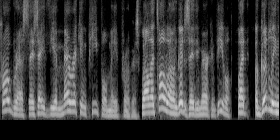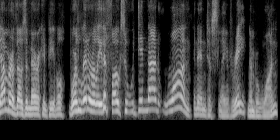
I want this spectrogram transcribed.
progress, they say the American people made progress. Well, it's all well and good to say the American people, but a goodly number of those American people were literally the folks who did not want an end to slavery, number one.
